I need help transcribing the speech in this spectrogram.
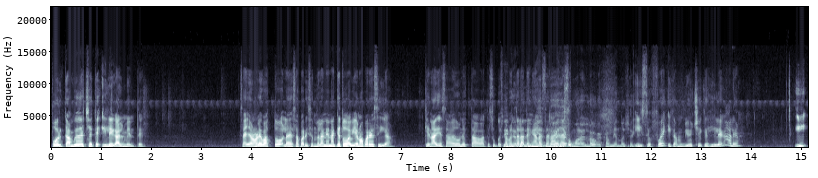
por cambio de cheque ilegalmente. O sea, ya no le bastó la desaparición de la nena que todavía no aparecía, que nadie sabe dónde estaba, que supuestamente Sí, la tenía la cena ella la- como la loca cambiando cheques. y se fue y cambió cheques ilegales y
